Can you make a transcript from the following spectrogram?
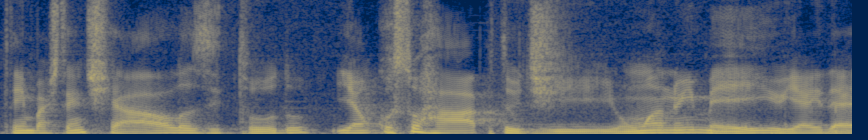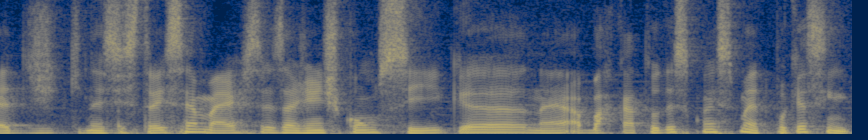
Tem bastante aulas e tudo. E é um curso rápido, de um ano e meio. E a ideia é de que nesses três semestres a gente consiga, né, abarcar todo esse conhecimento. Porque, assim,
